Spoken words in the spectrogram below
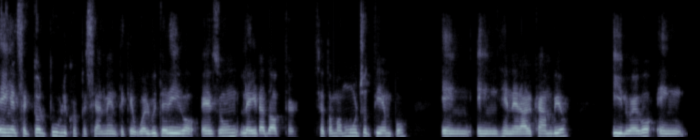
En el sector público especialmente, que vuelvo y te digo, es un late adopter, se toma mucho tiempo en, en generar cambio y luego en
